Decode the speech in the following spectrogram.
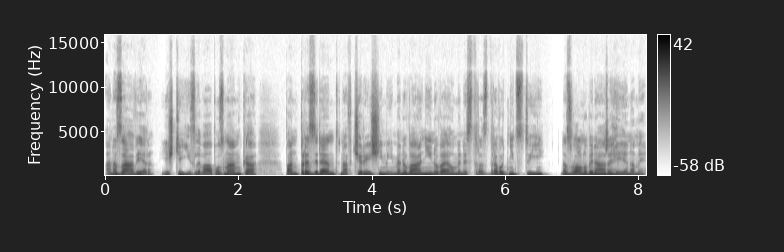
A na závěr ještě jízlivá poznámka. Pan prezident na včerejším jmenování nového ministra zdravotnictví nazval novináře hyenami.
